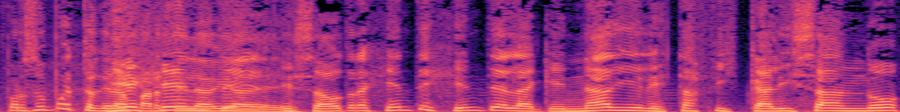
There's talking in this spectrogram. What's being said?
por supuesto que Y era es parte de la vida de él. esa otra gente, gente a la que nadie le está fiscalizando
